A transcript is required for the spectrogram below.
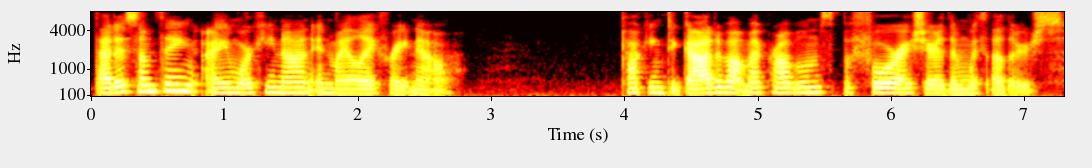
That is something I am working on in my life right now talking to God about my problems before I share them with others.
